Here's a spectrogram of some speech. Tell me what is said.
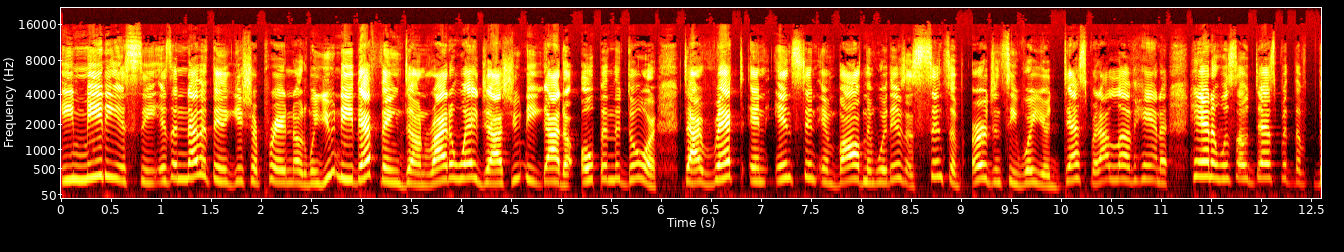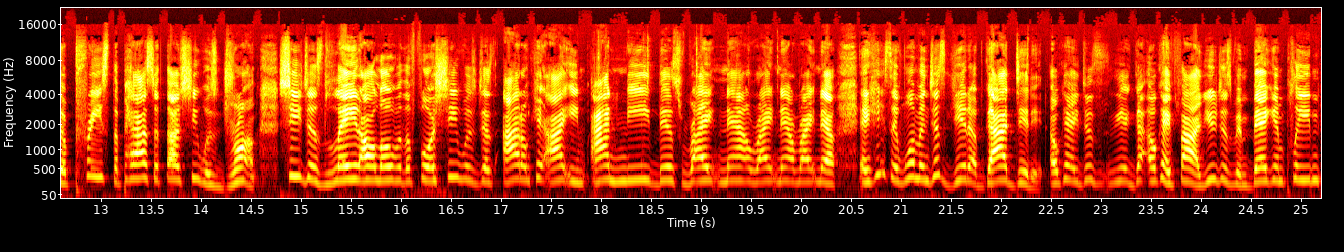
Immediacy is another thing that gets your prayer noted. When you need that thing done right away, Josh, you need God to open the door. Direct and instant involvement where there's a sense of urgency, where you're desperate. I love Hannah. Hannah was so desperate. The, the priest, the pastor thought she was drunk. She just laid all over the floor. She was just, I don't care. I, I need this right now, right now, right now. And he said, Woman, just get up. God did it. Okay, just, okay, fine. You just been begging, pleading.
